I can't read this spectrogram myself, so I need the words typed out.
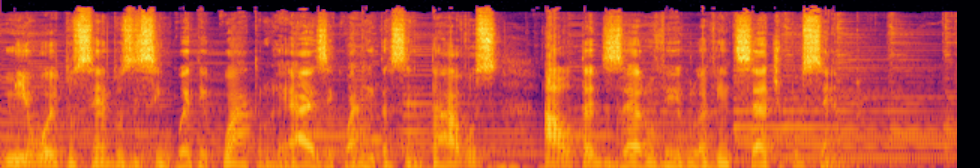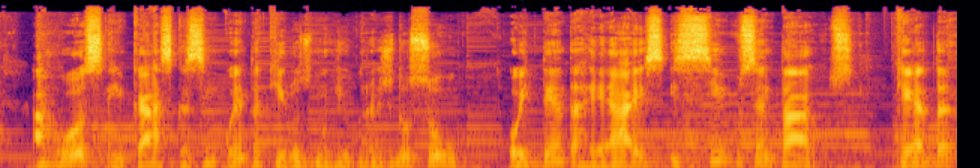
R$ 1.854,40, alta de 0,27%. Arroz em casca 50 quilos no Rio Grande do Sul, R$ 80,05, queda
